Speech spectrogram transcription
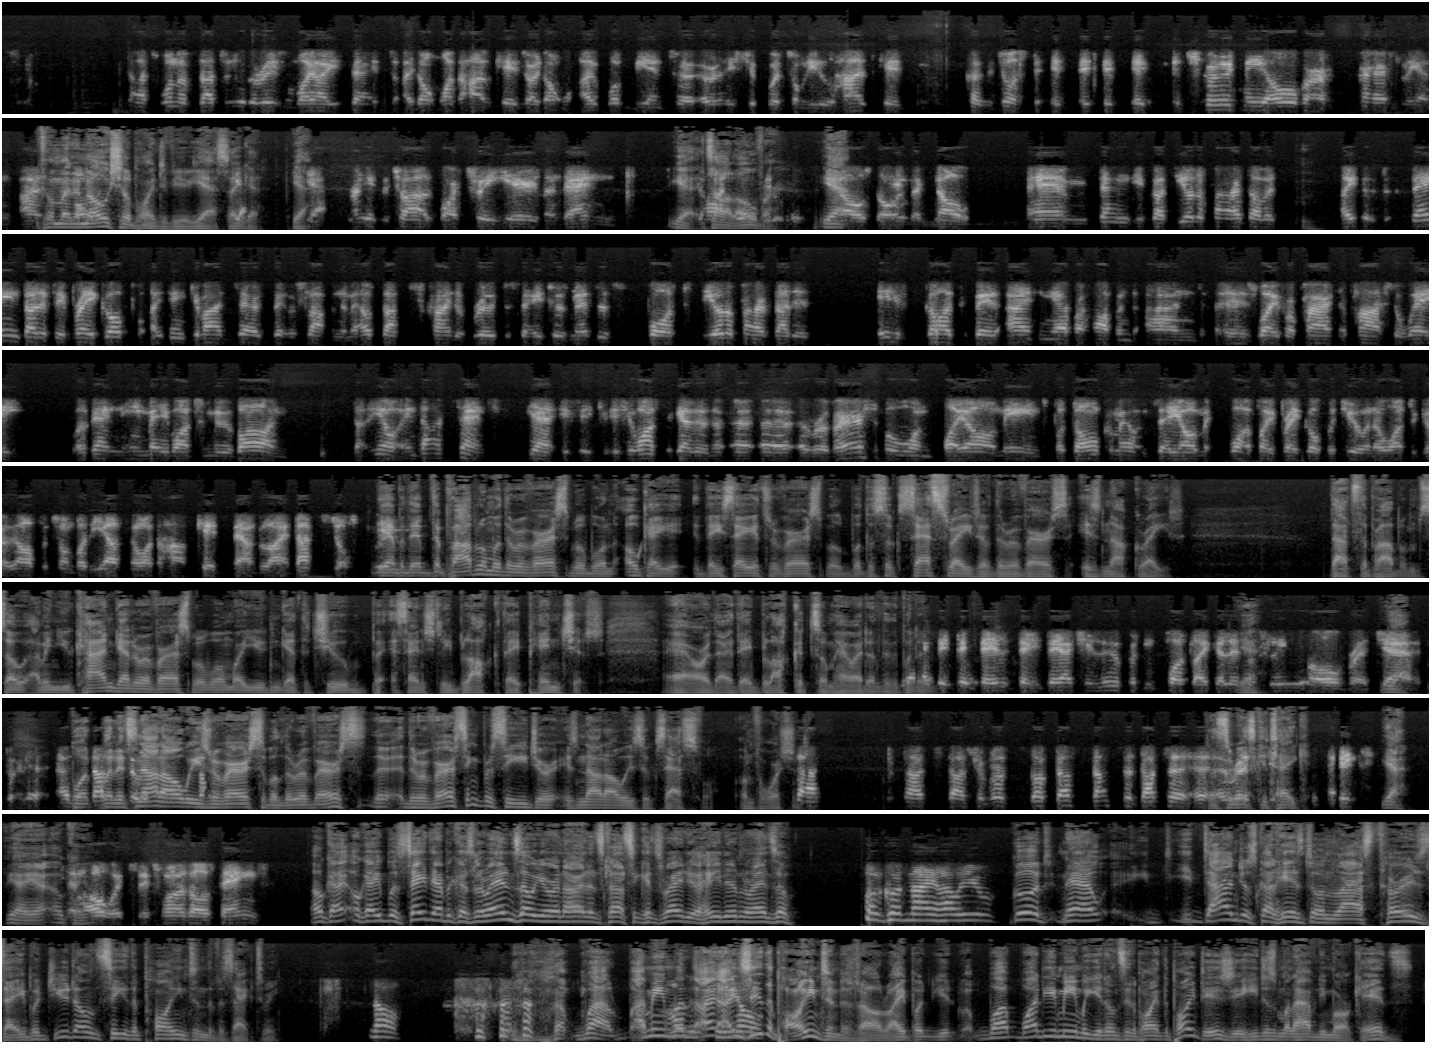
that's one of that's another reason why I said I don't want to have kids. Or I don't. I wouldn't be into a relationship with somebody who has kids because it just it it, it, it, it screwed me over personally. And, and From an emotional point of view, yes, I get. Yeah. yeah, raise a child for three years and then Yeah, it's all over. You Yeah. know, so it's like no. Um, then you've got the other part of it. I, saying that if they break up, I think your man deserves a bit of a slap in the mouth. That's kind of rude to say to his missus. But the other part of that is, if God forbid anything ever happened and his wife or partner passed away, well then he may want to move on. You know, in that sense, yeah, if if he wants to get a, a, a reversible one, by all means, but don't come out and say, oh, what if I break up with you and I want to go off with somebody else and I want to have kids down the line? That's just Yeah, but the, the problem with the reversible one, okay, they say it's reversible, but the success rate of the reverse is not great. That's the problem. So, I mean, you can get a reversible one where you can get the tube essentially blocked. They pinch it, uh, or they, they block it somehow. I don't think they put it. they, they, they, they, they actually loop it and put like a little Yeah. sleeve over it. Yeah, But but it's not always reversible. The reverse the, the reversing procedure is not always successful, unfortunately. That's that's true. But look, that's that's a, that's a, That's a the risk you take. Yeah, yeah, yeah. Okay. You know, it's it's one of those things. Okay, okay, but stay there because Lorenzo, you're in Ireland's Classic Hits Radio. How you doing, Lorenzo? Well, good night. How are you? Good. Now, Dan just got his done last Thursday, but you don't see the point in the vasectomy. No. well, I mean, well, I, I Honestly, see the point in it, all right. But you, what what do you mean when you don't see the point? The point is he doesn't want to have any more kids.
